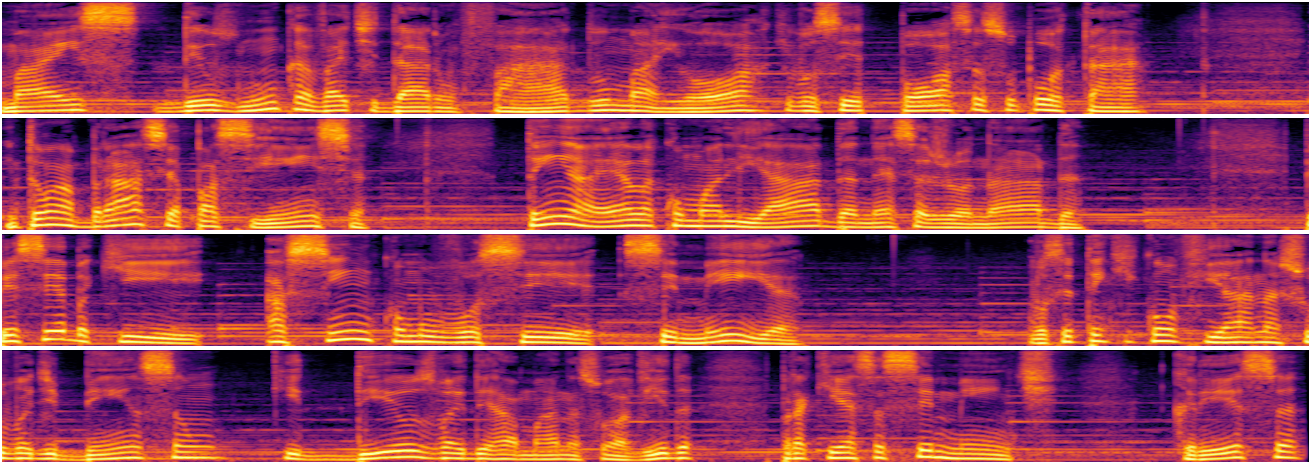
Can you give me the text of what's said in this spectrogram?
Mas Deus nunca vai te dar um fardo maior que você possa suportar. Então abrace a paciência, tenha ela como aliada nessa jornada Perceba que, assim como você semeia, você tem que confiar na chuva de bênção que Deus vai derramar na sua vida para que essa semente cresça,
